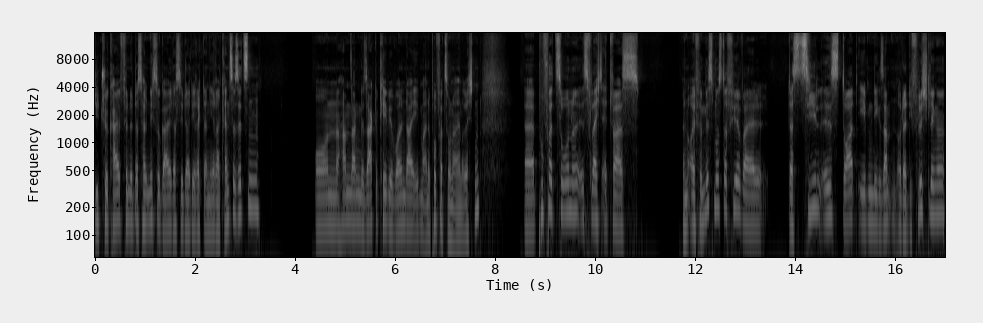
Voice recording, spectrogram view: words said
die Türkei findet das halt nicht so geil, dass sie da direkt an ihrer Grenze sitzen und haben dann gesagt, okay, wir wollen da eben eine Pufferzone einrichten. Äh, Pufferzone ist vielleicht etwas ein Euphemismus dafür, weil das Ziel ist, dort eben die gesamten oder die Flüchtlinge,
